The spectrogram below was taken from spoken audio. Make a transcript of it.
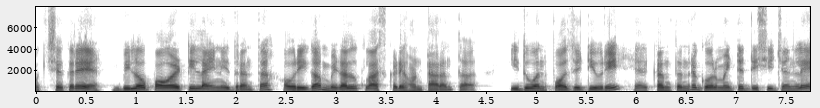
ಮುಖ್ಯಕರೇ ಬಿಲೋ ಪಾವರ್ಟಿ ಲೈನ್ ಇದ್ರಂತ, ಅವ್ರೀಗ ಮಿಡಲ್ ಕ್ಲಾಸ್ ಕಡೆ ಹೊಂಟಾರಂತ. ಇದು ಒಂದು ಪಾಸಿಟಿವ್ ರೀ, ಯಾಕಂತಂದ್ರೆ ಗೌರ್ಮೆಂಟ್ ಡಿಸಿಷನ್ಲೇ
